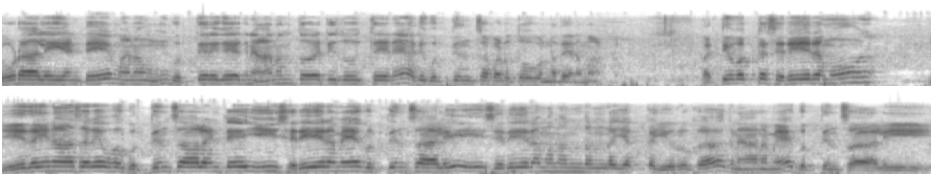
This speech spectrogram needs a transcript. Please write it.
చూడాలి అంటే మనం గుర్తెరిగే జ్ఞానంతో చూస్తేనే అది గుర్తించబడుతూ ఉన్నది ప్రతి ఒక్క శరీరము ఏదైనా సరే ఒక గుర్తించాలంటే ఈ శరీరమే గుర్తించాలి ఈ శరీరమునందుండ యొక్క ఎరుక జ్ఞానమే గుర్తించాలి.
